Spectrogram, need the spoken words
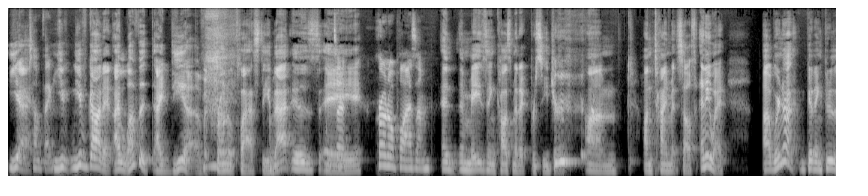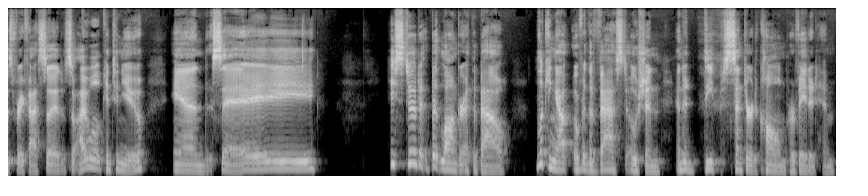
yeah. something. You you've got it. I love the idea of a chronoplasty. That is a, chronoplasm. an amazing cosmetic procedure um on time itself. Anyway, uh, we're not getting through this very fast, so so I will continue and say he stood a bit longer at the bow, looking out over the vast ocean, and a deep centered calm pervaded him.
